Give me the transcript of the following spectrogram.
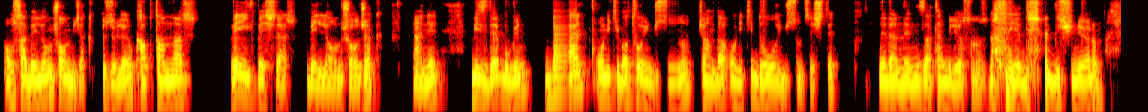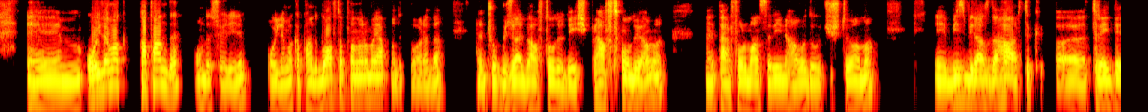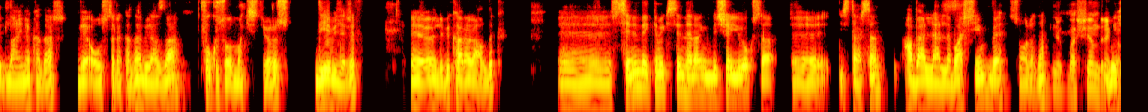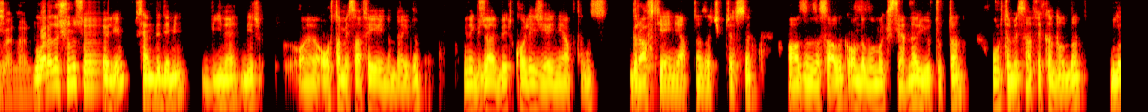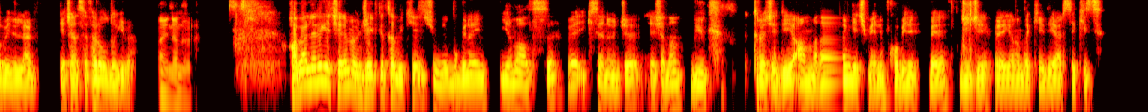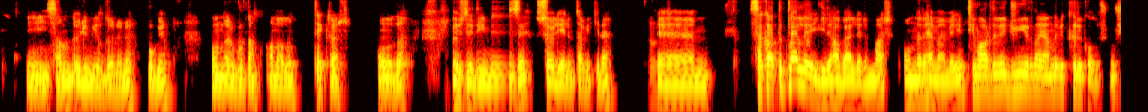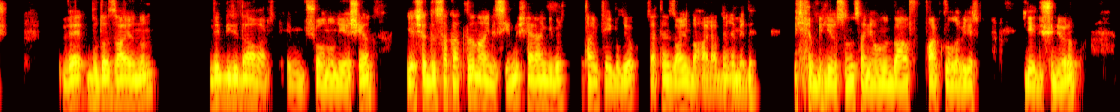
All-Star belli olmuş olmayacak. Özür dilerim. Kaptanlar ve ilk beşler belli olmuş olacak. Yani biz de bugün ben 12 Batı oyuncusunu, Can da 12 Doğu oyuncusunu seçti. Nedenlerini zaten biliyorsunuz diye düşünüyorum. E, oylama kapandı. Onu da söyleyelim. Oylama kapandı. Bu hafta panorama yapmadık bu arada. Yani çok güzel bir hafta oluyor. Değişik bir hafta oluyor ama yani performansları yine havada uçuştu ama e, biz biraz daha artık e, trade deadline'a kadar ve All-Star'a kadar biraz daha fokus olmak istiyoruz diyebilirim. E, öyle bir karar aldık. E, senin de eklemek istediğin herhangi bir şey yoksa e, istersen haberlerle başlayayım ve sonra da. Yok başlayalım direkt Beş. haberlerle. Bu arada şunu söyleyeyim. Sen de demin yine bir e, orta mesafe yayınındaydın. Yine güzel bir kolej yayını yaptınız draft yayını yaptınız açıkçası. Ağzınıza sağlık. Onu da bulmak isteyenler YouTube'dan Orta Mesafe kanalından bulabilirler. Geçen sefer olduğu gibi. Aynen öyle. Haberlere geçelim. Öncelikle tabii ki şimdi bugün ayın 26'sı ve iki sene önce yaşanan büyük trajediyi anmadan geçmeyelim. Kobe ve Cici ve yanındaki diğer 8 e, insanın ölüm yıl dönümü bugün. Onları buradan analım tekrar. Onu da özlediğimizi söyleyelim tabii ki de. Evet. Ee, sakatlıklarla ilgili haberlerim var. Onları hemen vereyim. Tim Hardaway Junior'ın ayağında bir kırık oluşmuş. Ve bu da Zion'un ve biri daha var şu an onu yaşayan. Yaşadığı sakatlığın aynısıymış. Herhangi bir timetable yok. Zaten Zion da hala dönemedi. Biliyorsunuz hani onun daha farklı olabilir diye düşünüyorum.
